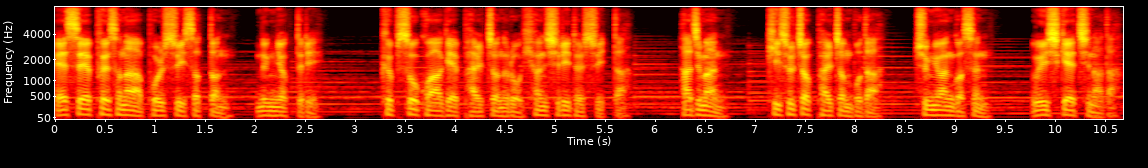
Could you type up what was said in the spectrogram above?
SF에서나 볼 수 있었던 능력들이 급소 과학의 발전으로 현실이 될 수 있다. 하지만 기술적 발전보다 중요한 것은 의식의 진화다.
